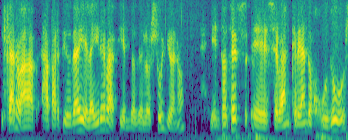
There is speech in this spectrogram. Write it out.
Y claro, a, partir de ahí el aire va haciendo de lo suyo, ¿no? Y entonces eh, se van creando judús,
